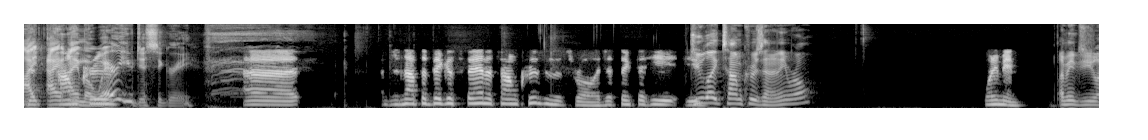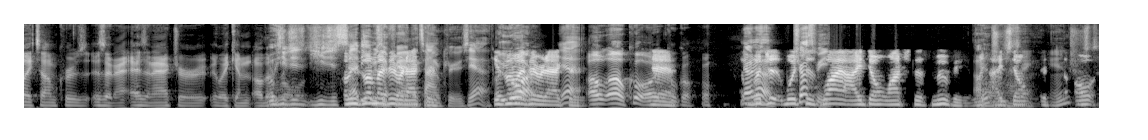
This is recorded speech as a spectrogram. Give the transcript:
I, just I, Tom I'm Cruise, aware you disagree. Uh, I'm just not the biggest fan of Tom Cruise in this role. I just think that he. Do you like Tom Cruise in any role? What do you mean? I mean, do you like Tom Cruise as an as an actor, like in other Well, he roles? just he just Oh, said he's he one of my favorite of Tom. Cruise. Yeah. He's Oh, one of my favorite Yeah. actors. Oh, oh, cool. Okay, Yeah. cool, cool, cool. No, which no. is, which is me. why I don't watch this movie. Like, I don't. It's the. All right.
